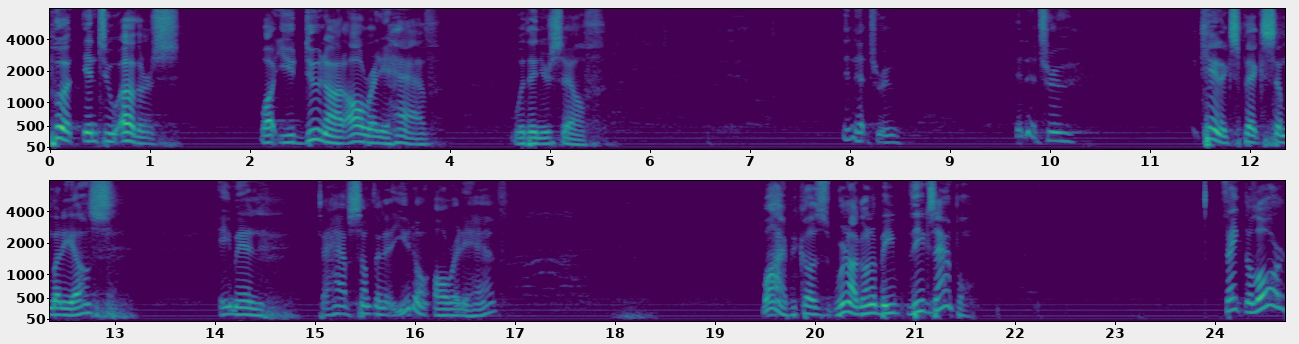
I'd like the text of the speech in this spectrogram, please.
put into others what you do not already have within yourself. Isn't that true? Isn't that true? You can't expect somebody else, amen, to have something that you don't already have. Why? Because we're not going to be the example. Thank the Lord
